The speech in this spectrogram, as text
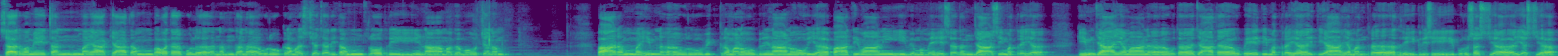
सर्वमेतन्मया ख्यातं भवतकुलनन्दन उरुक्रमस्य चरितं श्रोत्रीणामगमोचनम्। पारं महिम्न उरुविक्रमणो गृणानो यः पातिवाणी विमुमे सदञ्जासि मत्रय किं जायमान उत जात उपेति मत्रय इत्यायमन्त्रधृगृषि पुरुषस्य यस्य।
